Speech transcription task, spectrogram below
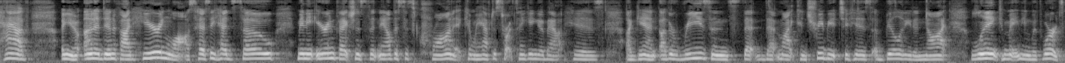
have you know unidentified hearing loss has he had so many ear infections that now this is chronic and we have to start thinking about his again other reasons that that might contribute to his ability to not link meaning with words?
